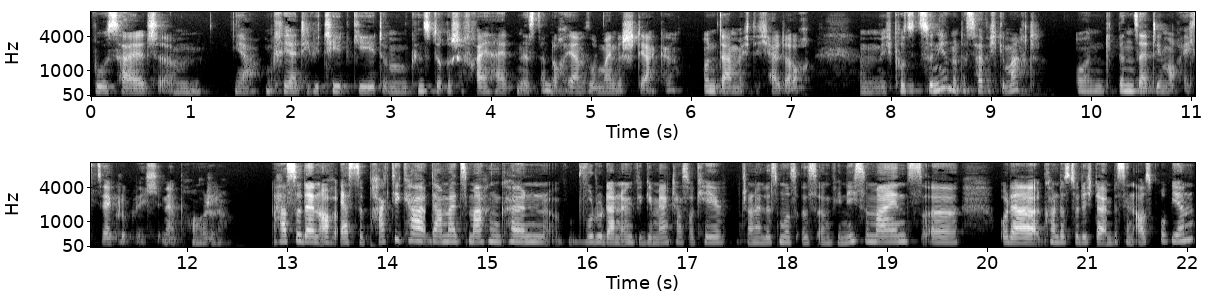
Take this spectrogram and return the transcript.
wo es halt ähm, ja um Kreativität geht, um künstlerische Freiheiten, ist dann doch eher so meine Stärke. Und da möchte ich halt auch ähm, mich positionieren und das habe ich gemacht und bin seitdem auch echt sehr glücklich in der Branche. Hast du denn auch erste Praktika damals machen können, wo du dann irgendwie gemerkt hast, okay, Journalismus ist irgendwie nicht so meins? Äh, oder konntest du dich da ein bisschen ausprobieren?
